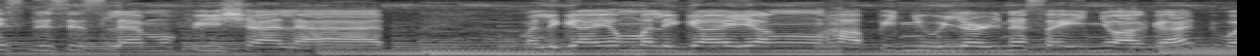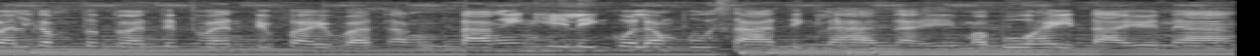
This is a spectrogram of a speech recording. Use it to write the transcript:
Guys, this is Lem Official at maligayang maligayang Happy New Year na sa inyo agad. Welcome to 2025 at ang tanging hiling ko lang po sa ating lahat ay mabuhay tayo ng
